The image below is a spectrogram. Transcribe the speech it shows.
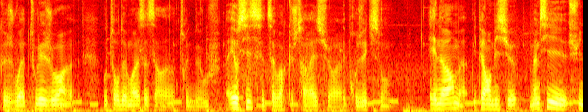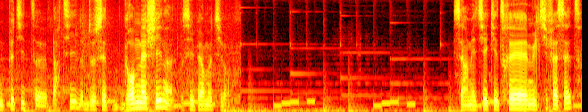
que je vois tous les jours euh, autour de moi. Ça, c'est un truc de ouf. Et aussi, c'est de savoir que je travaille sur euh, des projets qui sont énormes, hyper ambitieux. Même si je suis une petite euh, partie de cette grande machine, c'est hyper motivant. C'est un métier qui est très multifacette.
